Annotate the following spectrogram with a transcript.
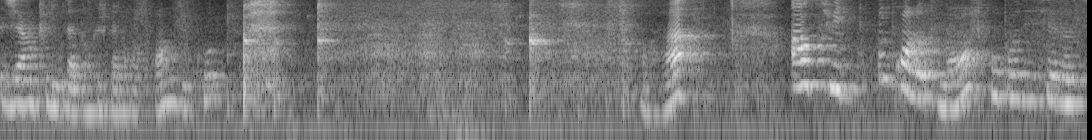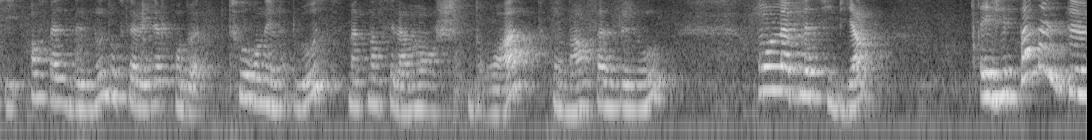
J'ai un pli là, donc je vais le reprendre du coup. Voilà. Ensuite, on prend l'autre manche qu'on positionne aussi en face de nous. Donc ça veut dire qu'on doit tourner la blouse. Maintenant, c'est la manche droite qu'on a en face de nous. On l'aplatit bien. Et j'ai pas mal de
